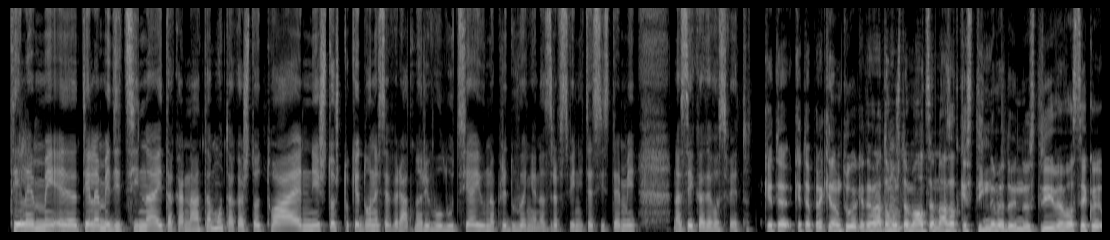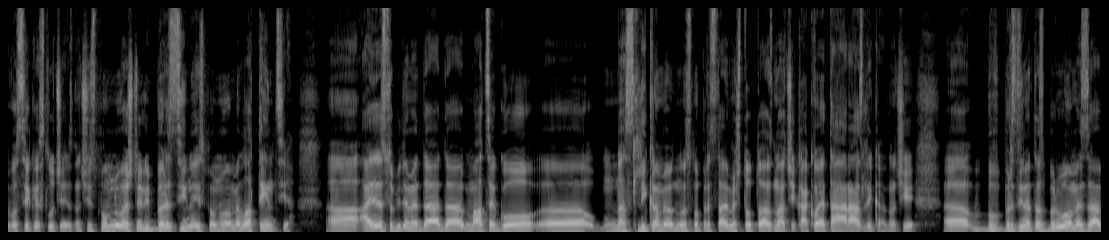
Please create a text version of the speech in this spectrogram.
телеме, телемедицина и така натаму, така што тоа е нешто што ќе донесе веројатно револуција и унапредување на здравствените системи на секаде во светот. Кете те ќе те прекинам тука, ќе те вратам mm -hmm. уште малце назад, ќе стигнеме до индустрииве во секој во секој случај. Значи спомнуваш нели брзина и спомнуваме латенција. А, ајде да се обидеме да да малце го а, насликаме, односно представиме што тоа значи, каква е таа разлика. Значи во брзината зборуваме за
